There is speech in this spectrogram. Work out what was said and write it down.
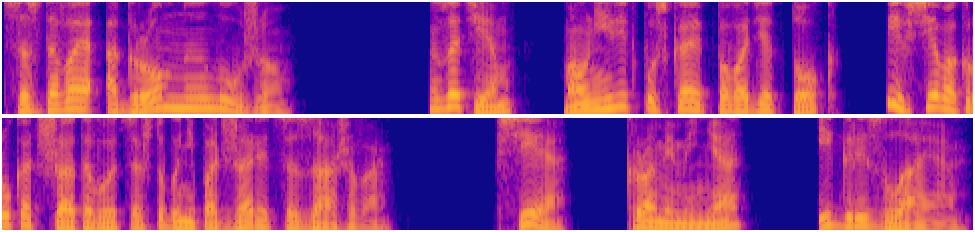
создавая огромную лужу. Затем молниевик пускает по воде ток, и все вокруг отшатываются, чтобы не поджариться заживо. Все, кроме меня и Гризлая.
